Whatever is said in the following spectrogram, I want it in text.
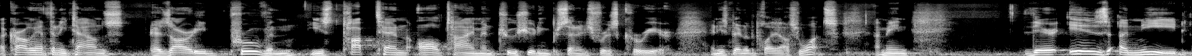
Uh, Karl-Anthony Towns has already proven he's top 10 all time in true shooting percentage for his career, and he's been to the playoffs once. I mean, there is a need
